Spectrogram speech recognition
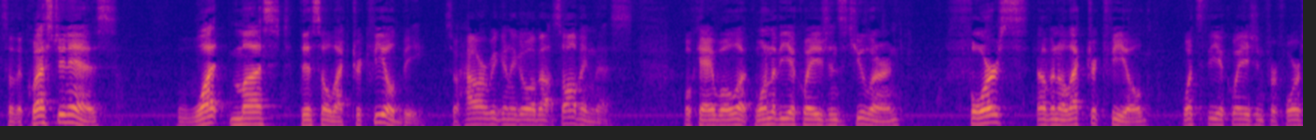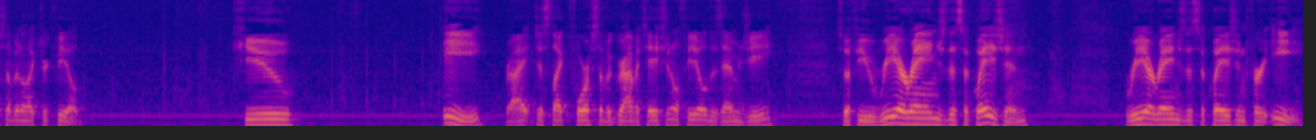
So the question is, what must this electric field be? So how are we going to go about solving this? Okay, well look, one of the equations that you learned, force of an electric field, what's the equation for force of an electric field? Q E, right? Just like force of a gravitational field is mg. So if you rearrange this equation, rearrange this equation for E.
